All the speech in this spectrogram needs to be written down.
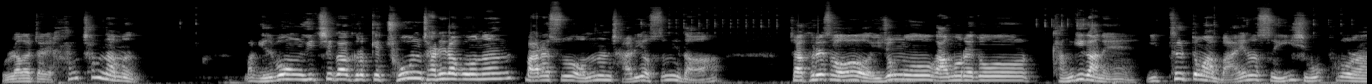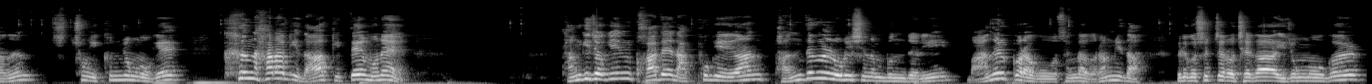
올라갈 자리 한참 남은 막 일봉 위치가 그렇게 좋은 자리라고는 말할 수 없는 자리였습니다. 자, 그래서 이 종목 아무래도 단기간에 이틀 동안 마이너스 25%라는 시총이 큰 종목에 큰 하락이 나왔기 때문에 단기적인 과대 낙폭에 의한 반등을 노리시는 분들이 많을 거라고 생각을 합니다. 그리고 실제로 제가 이 종목을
